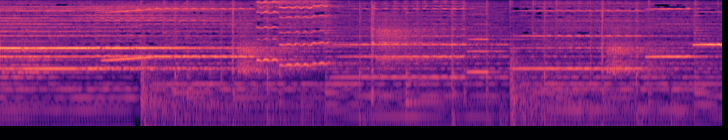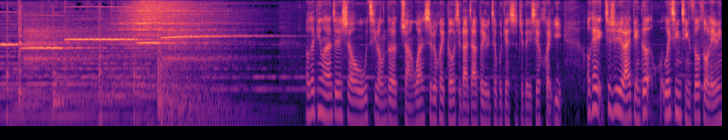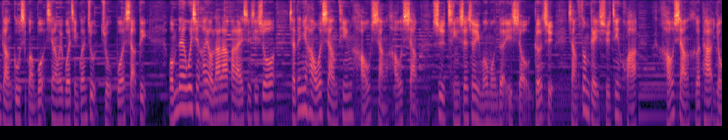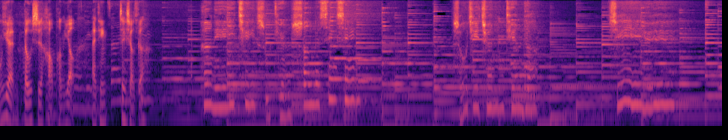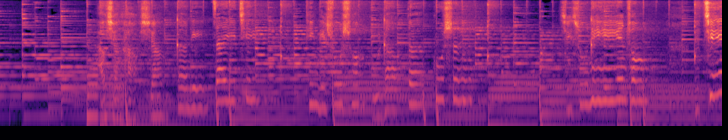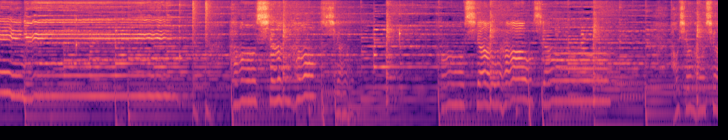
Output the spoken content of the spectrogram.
OK，听完这一首吴奇隆的《转弯》，是不是会勾起大家对于这部电视剧的一些回忆？OK，继续来点歌。微信请搜索“连云港故事广播”，新浪微博请关注主播小弟。我们的微信好友拉拉发来信息说：“小弟你好，我想听《好想好想》，是情深深雨蒙蒙的一首歌曲，想送给徐静华，好想和他永远都是好朋友。来听这首歌。”和你一起数天上的星星，收集春天的细雨。好想好想和你在一起，听你诉说古老的故事，细数你眼中的情想好想，好想好想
